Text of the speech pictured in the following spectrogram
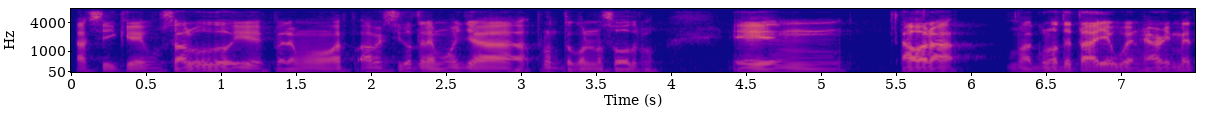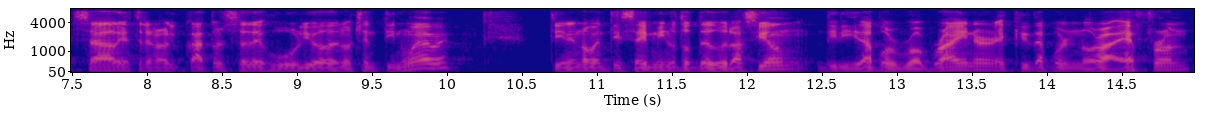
Así que un saludo y esperemos a ver si lo tenemos ya pronto con nosotros. Eh, ahora, algunos detalles. When Harry Met Sally estrenó el 14 de julio del 89. Tiene 96 minutos de duración, dirigida por Rob Reiner, escrita por Nora Ephron,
